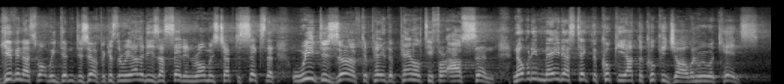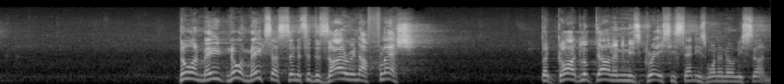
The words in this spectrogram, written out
giving us what we didn't deserve because the reality is, I said in Romans chapter 6, that we deserve to pay the penalty for our sin. Nobody made us take the cookie out the cookie jar when we were kids. No one, made, no one makes us sin, it's a desire in our flesh. But God looked down and in His grace, He sent His one and only Son.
